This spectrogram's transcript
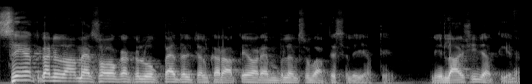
सेहत का निज़ाम ऐसा होगा कि लोग पैदल चलकर आते हैं और एंबुलेंस में वापस चले जाते हैं। यानी लाश ही जाती है ना।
